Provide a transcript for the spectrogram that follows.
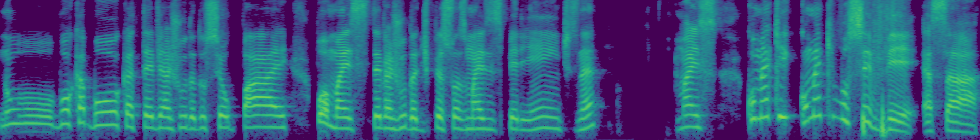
no boca a boca, teve ajuda do seu pai, pô, mas teve ajuda de pessoas mais experientes, né? Mas como é que como é que você vê essa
